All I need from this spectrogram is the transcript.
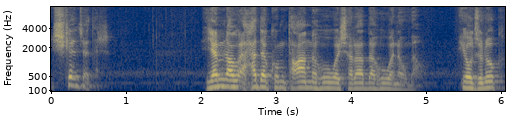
işkencedir. Yemna'u ahadakum ta'amehu ve şerabehu ve nevmehu. Yolculuk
